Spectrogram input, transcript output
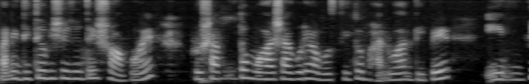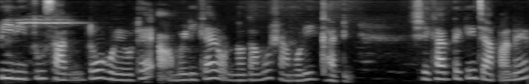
মানে দ্বিতীয় বিশ্বযুদ্ধের সময় প্রশান্ত মহাসাগরে অবস্থিত ভানুয়া দ্বীপের এমপি ঋতু সান্টো হয়ে ওঠে আমেরিকার অন্যতম সামরিক ঘাঁটি। সেখান থেকেই জাপানের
